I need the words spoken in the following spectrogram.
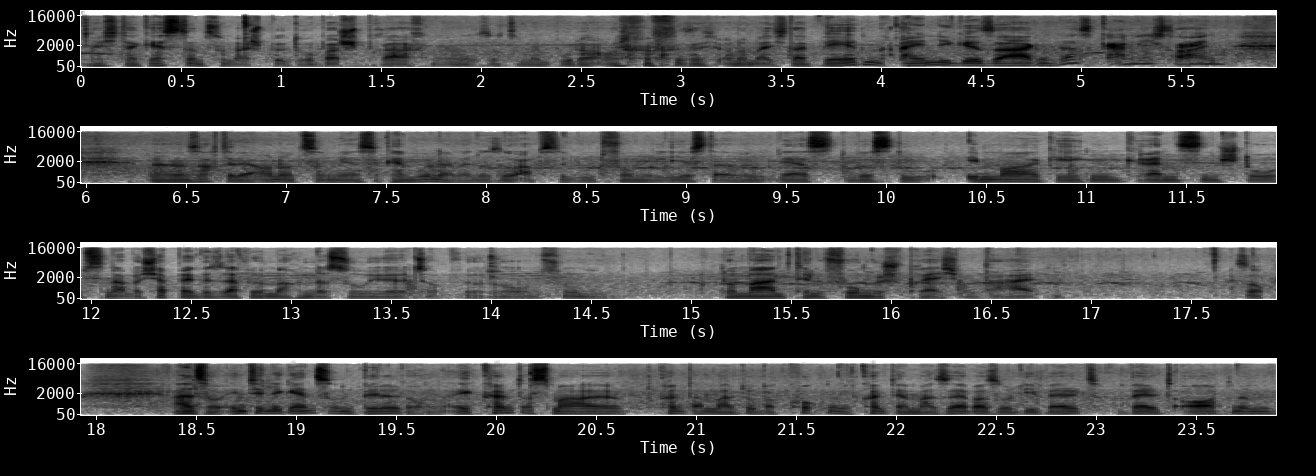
Wenn ich da gestern zum Beispiel drüber sprach, ne? das sagte mein Bruder auch noch, sag ich auch nochmal, da werden einige sagen, das kann nicht sein. Dann sagte der auch noch zu mir, ist ja kein Wunder, wenn du so absolut formulierst, da wirst, wirst du immer gegen Grenzen stoßen. Aber ich habe ja gesagt, wir machen das so, als ob wir so uns so ein normalen Telefongespräch unterhalten. So, also Intelligenz und Bildung. Ihr könnt das mal, könnt da mal drüber gucken, ihr könnt ja mal selber so die Welt, Welt ordnen.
